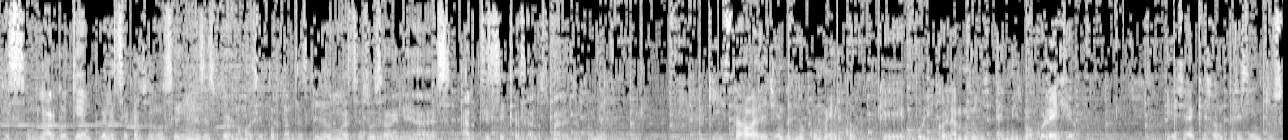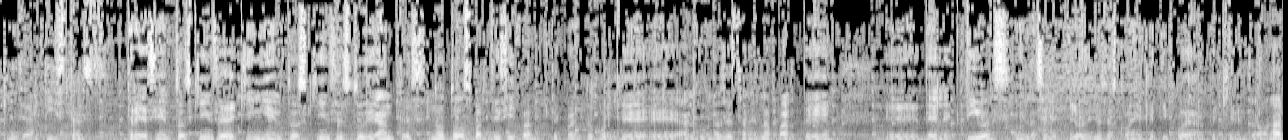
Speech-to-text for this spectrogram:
pues un largo tiempo, en este caso son seis meses, pero lo más importante es que ellos muestren sus habilidades artísticas a los padres de familia. Aquí estaba leyendo un documento que publicó la el mismo colegio y decían que son 315 artistas. 315 de 515 estudiantes, no todos participan, te cuento, porque eh, algunos están en la parte eh, de electivas y en las electivas ellos escogen qué tipo de arte quieren trabajar.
